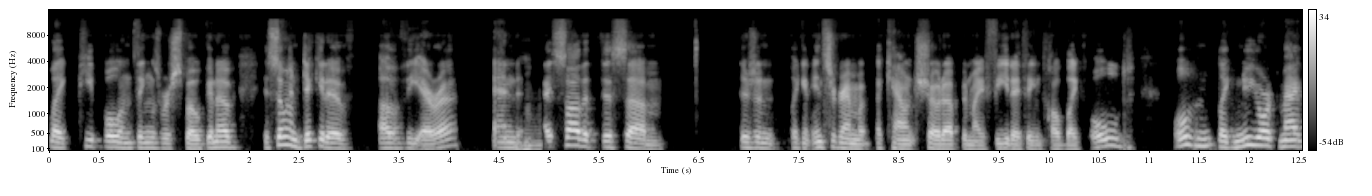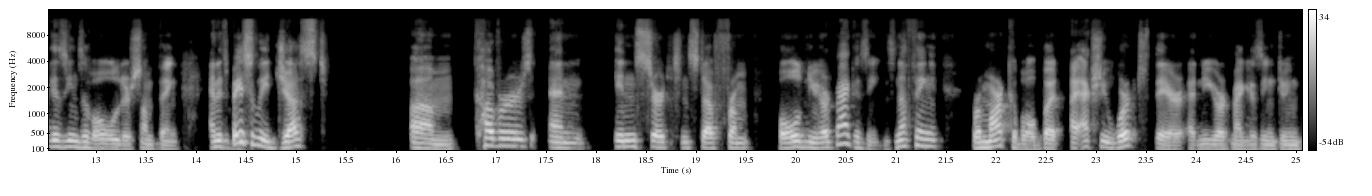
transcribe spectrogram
like people and things were spoken of is so indicative of the era. And mm-hmm. I saw that this um there's an like an Instagram account showed up in my feed, I think called like old old like New York magazines of old or something. And it's basically just um covers and inserts and stuff from old New York magazines. Nothing remarkable, but I actually worked there at New York Magazine doing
